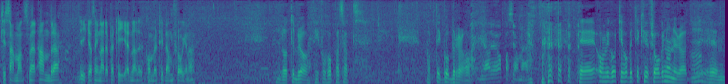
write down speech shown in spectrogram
tillsammans med andra likasinnade partier när det kommer till de frågorna. Det låter bra. Vi får hoppas att, att det går bra. Ja, det hoppas jag med. eh, om vi går till hbtq-frågorna nu då. Mm. Eh,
